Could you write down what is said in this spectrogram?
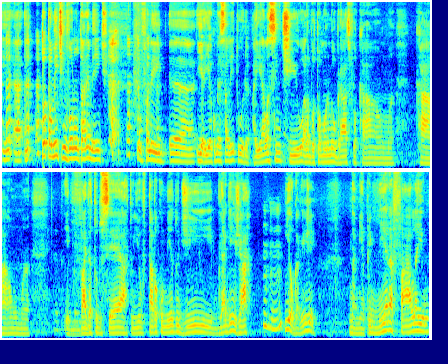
e, a- e totalmente involuntariamente. Eu falei. é, e aí ia começar a leitura. Aí ela sentiu, ela botou a mão no meu braço e falou: calma, calma. E vai dar tudo certo. E eu tava com medo de gaguejar. E eu gaguejei. Na minha primeira fala, eu,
